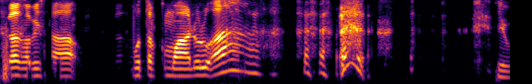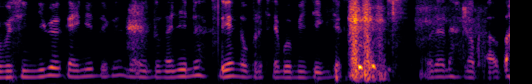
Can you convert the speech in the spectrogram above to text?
juga gak bisa muter ke mana dulu ah. Ya pusing juga kayak gitu kan nah, untung aja dah dia nggak percaya bumi Ya udah dah nggak apa-apa.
